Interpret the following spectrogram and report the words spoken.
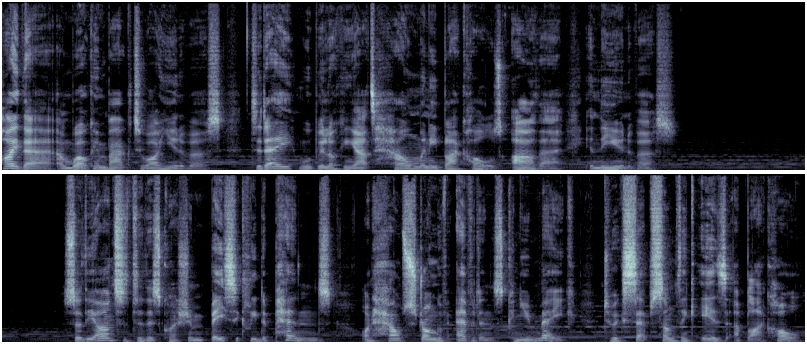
Hi there and welcome back to our universe. Today we'll be looking at how many black holes are there in the universe. So the answer to this question basically depends on how strong of evidence can you make to accept something is a black hole.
